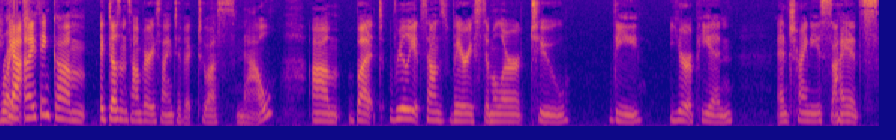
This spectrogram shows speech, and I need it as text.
Right. Yeah, and I think um it doesn't sound very scientific to us now. Um, but really it sounds very similar to the European and Chinese science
